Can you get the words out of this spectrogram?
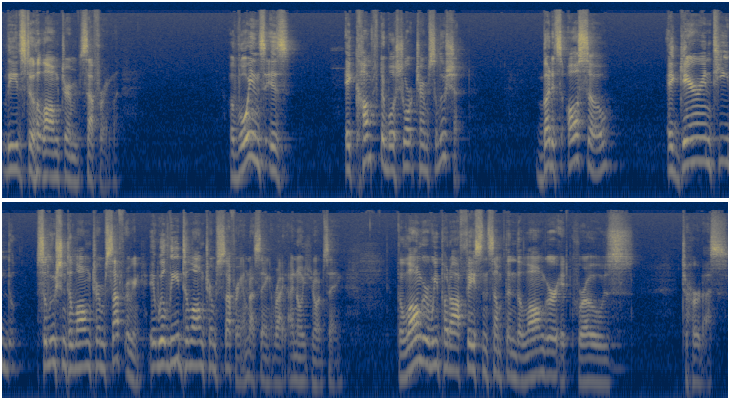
leads to a long term suffering. Avoidance is a comfortable short term solution, but it's also a guaranteed solution to long term suffering. It will lead to long term suffering. I'm not saying it right. I know you know what I'm saying. The longer we put off facing something, the longer it grows to hurt us.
